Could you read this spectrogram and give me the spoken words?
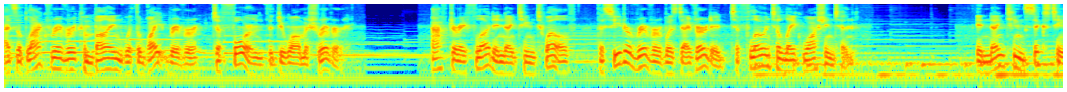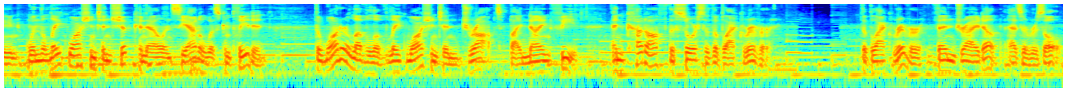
as the Black River combined with the White River to form the Duwamish River. After a flood in 1912, the Cedar River was diverted to flow into Lake Washington. In 1916, when the Lake Washington Ship Canal in Seattle was completed, the water level of Lake Washington dropped by 9 feet and cut off the source of the Black River. The Black River then dried up as a result.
